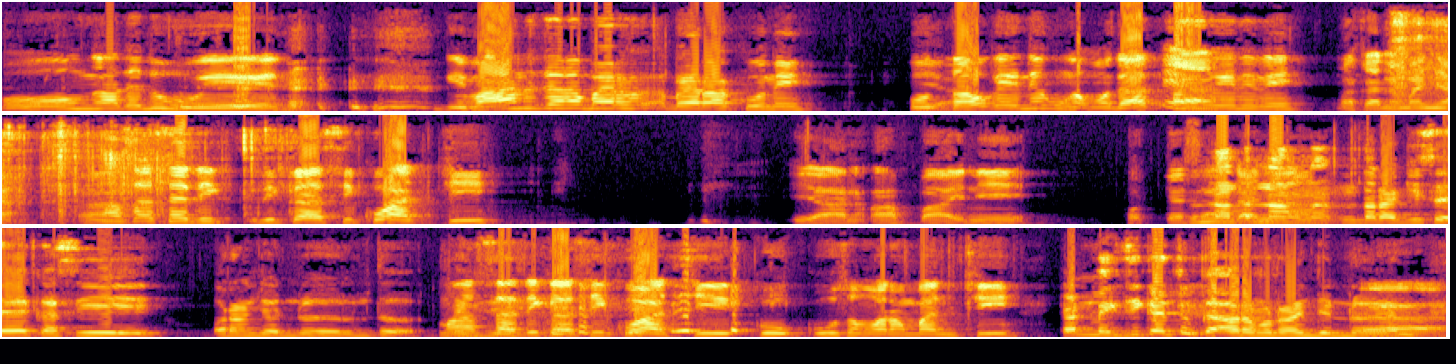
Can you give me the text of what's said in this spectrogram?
Oh, nggak ada duit. Gimana cara bayar bayar aku nih? Oh, Iya. tahu kayak ini aku nggak mau datang kayak ini nih. Maka namanya. Masa saya di- dikasih kuaci? ya anak apa? Ini podcast Tenang tenang. Ntar lagi saya kasih orang jodoh untuk Masa dikasih kuaci, kuku sama orang banci? kan Maxi kan suka orang-orang jodoh kan. Eh,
